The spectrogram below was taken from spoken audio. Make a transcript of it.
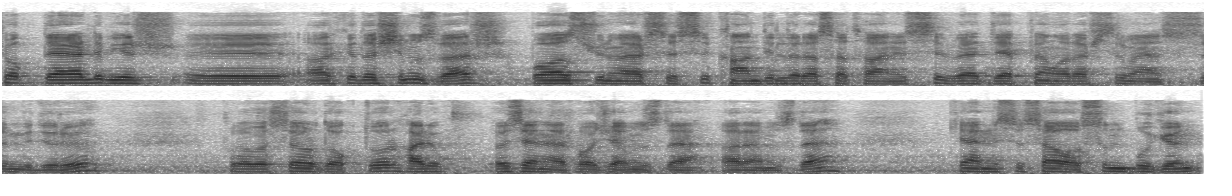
çok değerli bir e, arkadaşımız var. Boğaziçi Üniversitesi Kandilli Rasathanesi ve Deprem Araştırma Enstitüsü Müdürü Profesör Doktor Haluk Özener hocamız da aramızda. Kendisi sağ olsun bugün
